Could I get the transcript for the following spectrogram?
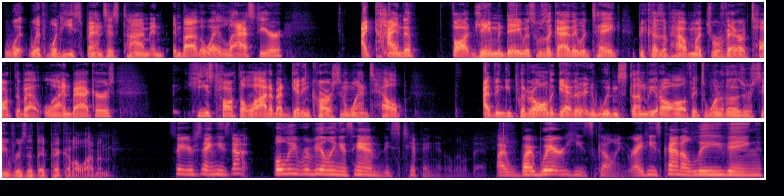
with, with when he spends his time. And, and by the way, last year, I kind of thought Jamin Davis was a guy they would take because of how much Rivera talked about linebackers. He's talked a lot about getting Carson Wentz help. I think you put it all together, and it wouldn't stun me at all if it's one of those receivers that they pick at 11. So you're saying he's not fully revealing his hand, but he's tipping it a little bit by, by where he's going, right? He's kind of leaving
